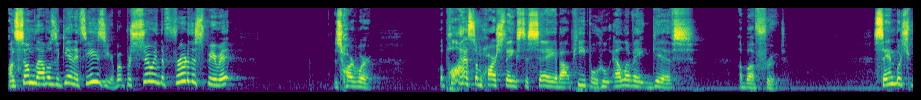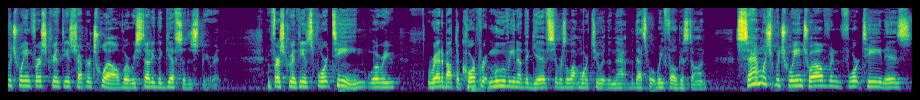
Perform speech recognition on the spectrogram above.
On some levels, again, it's easier, but pursuing the fruit of the Spirit is hard work. But Paul has some harsh things to say about people who elevate gifts above fruit. Sandwiched between 1 Corinthians chapter 12, where we studied the gifts of the Spirit, and 1 Corinthians 14, where we read about the corporate moving of the gifts. There was a lot more to it than that, but that's what we focused on. Sandwiched between 12 and 14 is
